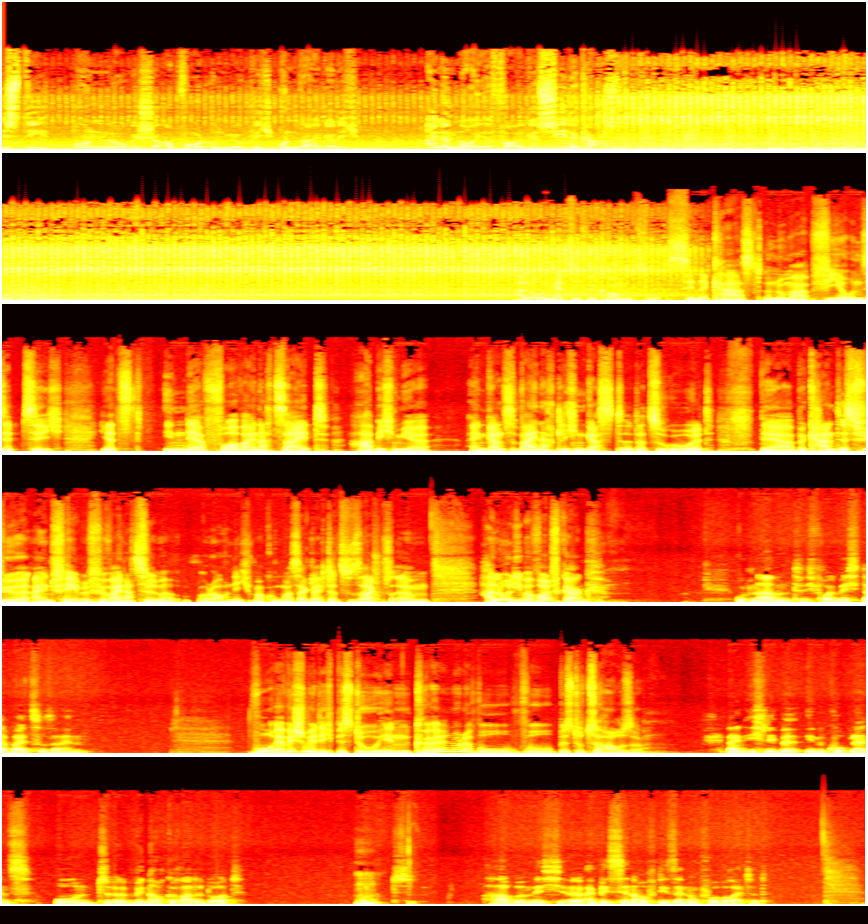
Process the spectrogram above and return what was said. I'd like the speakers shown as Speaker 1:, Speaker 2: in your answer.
Speaker 1: ist die unlogische, obwohl unmöglich, unweigerlich eine neue Folge Siedecast.
Speaker 2: Hallo und herzlich willkommen zu Cinecast Nummer 74. Jetzt in der Vorweihnachtszeit habe ich mir einen ganz weihnachtlichen Gast äh, dazu geholt, der bekannt ist für ein Fable für Weihnachtsfilme oder auch nicht. Mal gucken, was er gleich dazu sagt. Ähm, hallo, lieber Wolfgang.
Speaker 3: Guten Abend, ich freue mich dabei zu sein.
Speaker 2: Wo erwischen wir dich? Bist du in Köln oder wo, wo bist du zu Hause?
Speaker 3: Nein, ich lebe in Koblenz und äh, bin auch gerade dort mhm. und habe mich äh, ein bisschen auf die Sendung vorbereitet.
